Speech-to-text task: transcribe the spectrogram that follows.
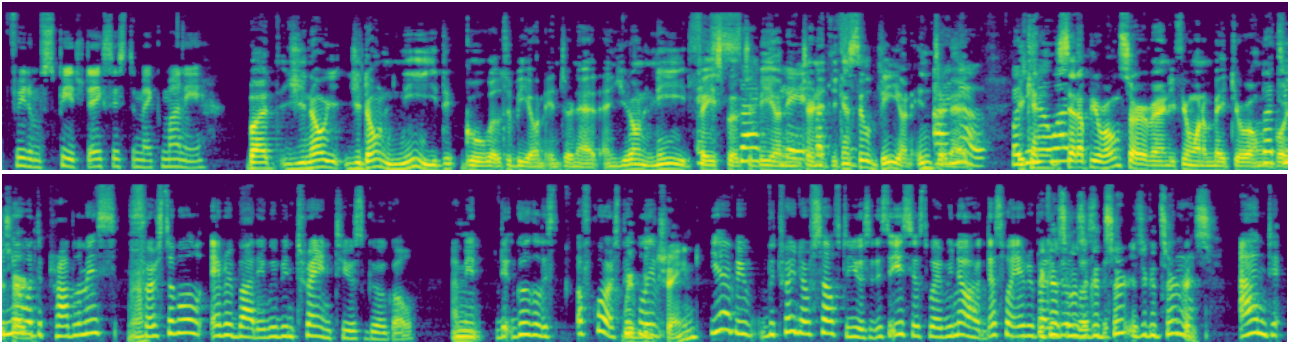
freedom of speech. They exist to make money. But you know, you don't need Google to be on internet, and you don't need Facebook to be on internet. but- You can still be on internet. know, but you you can know set up your own server, and if you want to make your own But you know heard. what the problem is? First of all, everybody we've been trained to use Google. I mean, the, Google is of course Mm. We've people. been trained Yeah, we, we trained ourselves to use it. It's the easiest way we know how. That's why everybody because it was a good be- ser- it's a good service. and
